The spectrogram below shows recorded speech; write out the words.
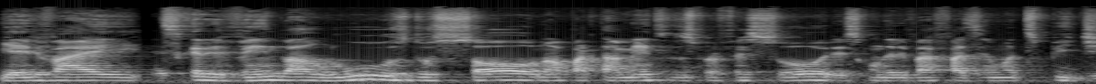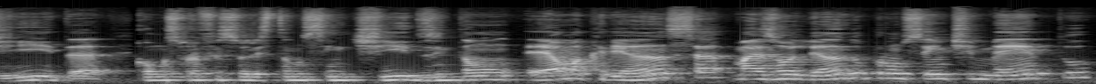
E aí ele vai escrevendo a luz do sol no apartamento dos professores quando ele vai fazer uma despedida, como os professores estão sentidos. Então é uma criança, mas olhando para um sentimento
